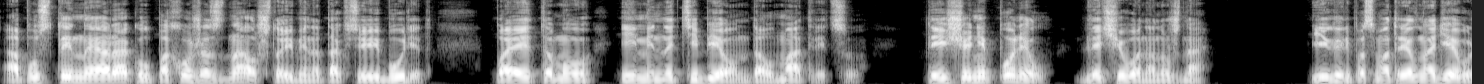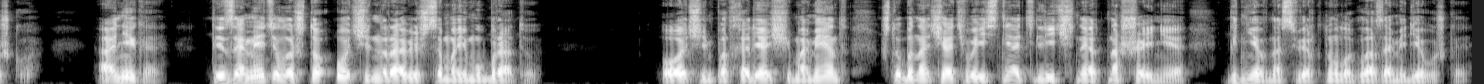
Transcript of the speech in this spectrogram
А пустынный оракул, похоже, знал, что именно так все и будет, поэтому именно тебе он дал матрицу. Ты еще не понял, для чего она нужна?» Игорь посмотрел на девушку. «Аника, ты заметила, что очень нравишься моему брату?» «Очень подходящий момент, чтобы начать выяснять личные отношения», — гневно сверкнула глазами девушка.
